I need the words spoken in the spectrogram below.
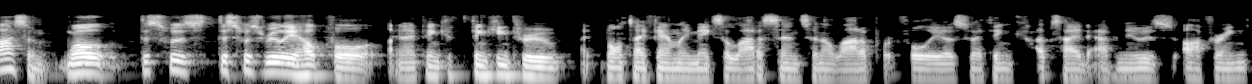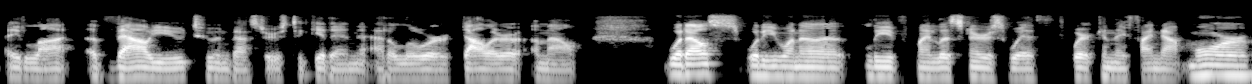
Awesome. Well, this was this was really helpful, and I think thinking through uh, multifamily makes a lot of sense in a lot of portfolios. So I think Upside Avenue is offering a lot of value to investors to get in at a lower dollar amount. What else? What do you want to leave my listeners with? Where can they find out more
